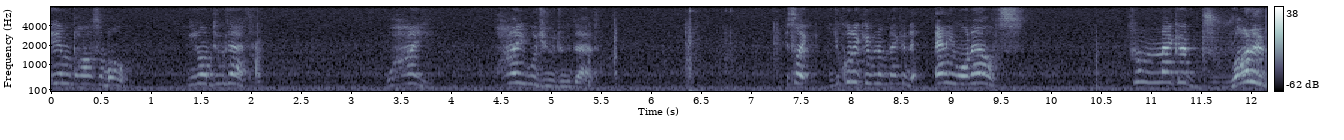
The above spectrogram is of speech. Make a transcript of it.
Impossible. You don't do that. Why? Why would you do that? It's like, you could have given a Mega to anyone else. From Mega Druddigon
